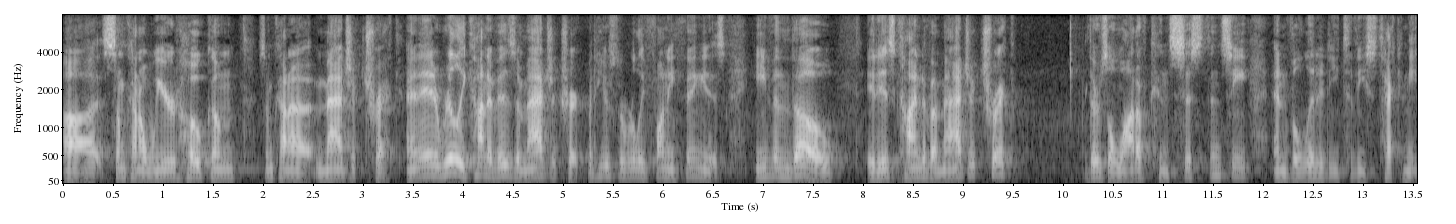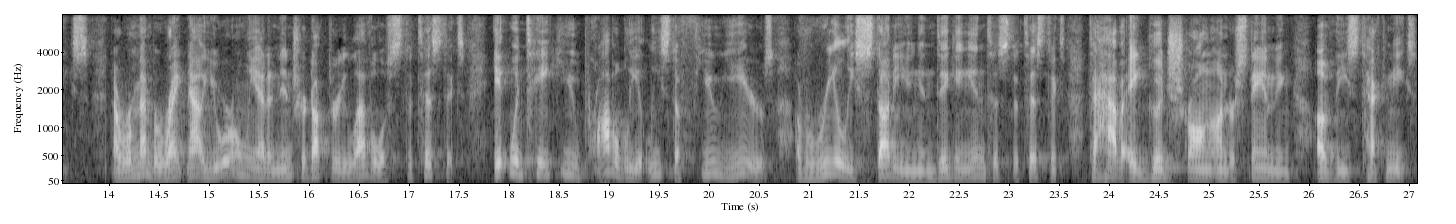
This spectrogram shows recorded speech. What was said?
uh, some kind of weird hokum, some kind of magic trick, and it really kind of is a magic trick. But here's the really funny thing: is even though it is kind of a magic trick. There's a lot of consistency and validity to these techniques. Now, remember, right now you are only at an introductory level of statistics. It would take you probably at least a few years of really studying and digging into statistics to have a good, strong understanding of these techniques.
